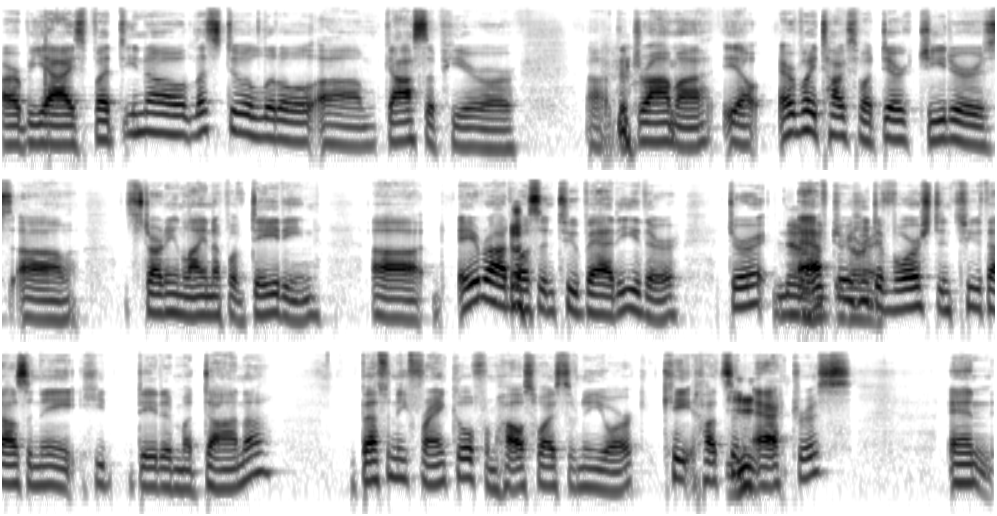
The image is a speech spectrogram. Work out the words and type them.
RBIs. But, you know, let's do a little um, gossip here or uh, the drama. You know, everybody talks about Derek Jeter's uh, starting lineup of dating. Uh, A Rod wasn't too bad either. During No, after he right. divorced in 2008, he dated Madonna, Bethenny Frankel from Housewives of New York, Kate Hudson, Yeet. actress, and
